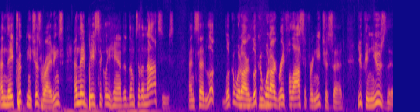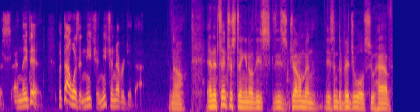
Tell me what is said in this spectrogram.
And they took Nietzsche's writings and they basically handed them to the Nazis and said, "Look, look at what our look at what our great philosopher Nietzsche said. You can use this," and they did. But that wasn't Nietzsche. Nietzsche never did that. No, and it's interesting, you know, these these gentlemen, these individuals who have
